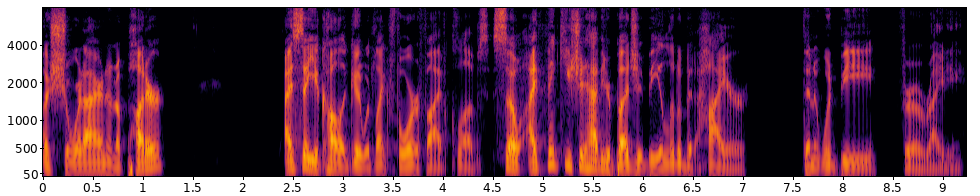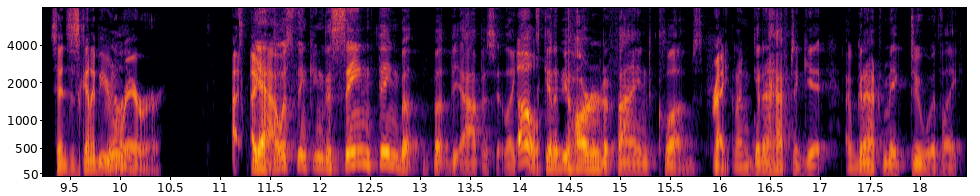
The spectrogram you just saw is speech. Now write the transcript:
a short iron, and a putter, I say you call it good with like four or five clubs. So I think you should have your budget be a little bit higher than it would be for a righty, since it's going to be Really? rarer. I- yeah, I was thinking the same thing, but but the opposite. Like Oh. it's gonna be harder to find clubs, Right. And I'm gonna have to get, I'm gonna have to make do with like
